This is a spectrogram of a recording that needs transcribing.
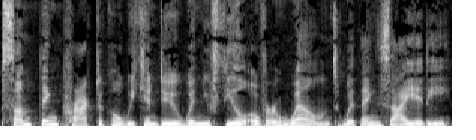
something practical we can do when you feel overwhelmed with anxiety.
